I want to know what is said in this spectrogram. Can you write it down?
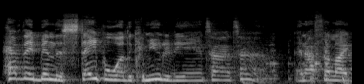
have they been the staple of the community the entire time? And I feel like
